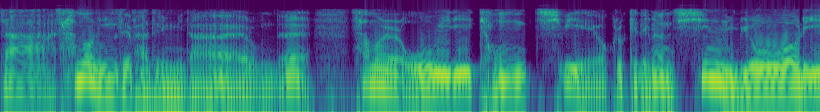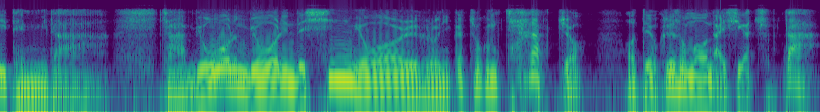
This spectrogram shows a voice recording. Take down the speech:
자, 3월 운세 봐드립니다. 여러분들. 3월 5일이 경칩이에요. 그렇게 되면 신묘월이 됩니다. 자, 묘월은 묘월인데 신묘월 그러니까 조금 차갑죠. 어때요? 그래서 뭐 날씨가 춥다.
